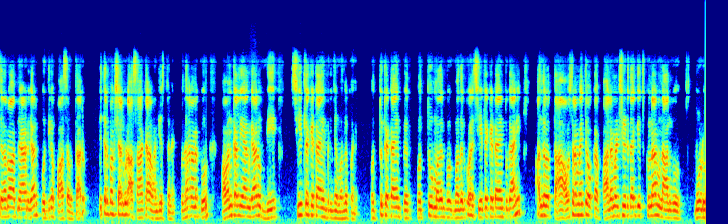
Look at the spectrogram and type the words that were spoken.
చంద్రబాబు నాయుడు గారు పూర్తిగా పాస్ అవుతారు. ఇతర పక్షాలు కూడా ఆ సహకారం అందిస్తున్నాయి. ఉదాహరణకు పవన్ కళ్యాణ్ గారు బి సీట్ల కేటాయింపు నుంచి మొదలుకొని పొత్తు కేటాయింపు పొత్తు మొదలు మొదలుకొని సీట్ల కేటాయింపు కానీ అందులో అవసరమైతే ఒక పార్లమెంట్ సీటు తగ్గించుకున్నారు నాలుగు మూడు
